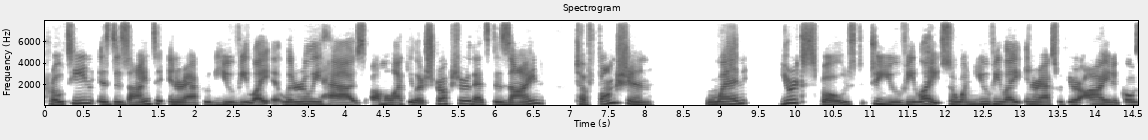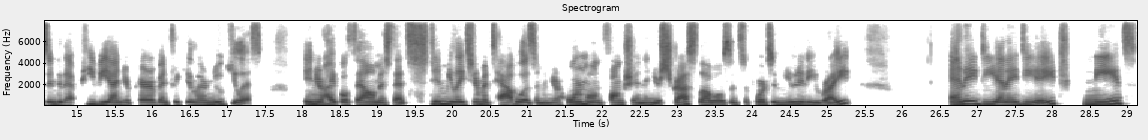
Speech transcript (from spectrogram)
protein is designed to interact with UV light. It literally has a molecular structure that's designed to function when you're exposed to UV light. So when UV light interacts with your eye and it goes into that PVN, your paraventricular nucleus, in your hypothalamus that stimulates your metabolism and your hormone function and your stress levels and supports immunity, right? NAD, NADH needs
